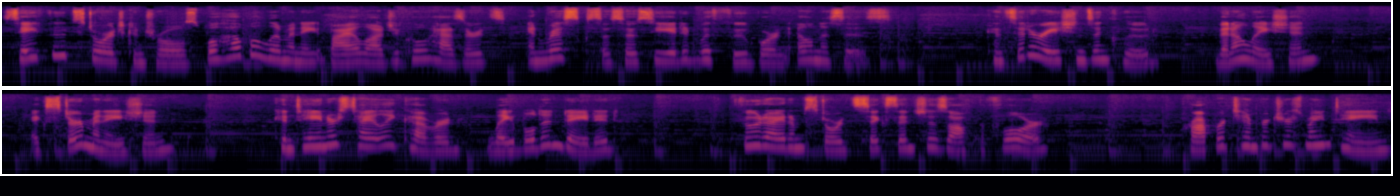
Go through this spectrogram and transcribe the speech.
Safe food storage controls will help eliminate biological hazards and risks associated with foodborne illnesses. Considerations include ventilation, extermination, containers tightly covered, labeled and dated, food items stored 6 inches off the floor, proper temperatures maintained,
